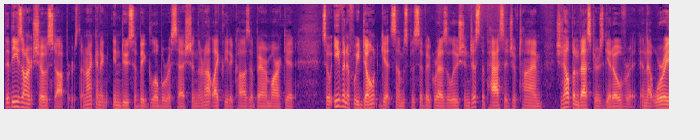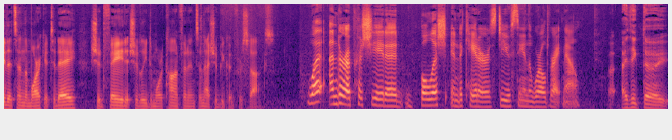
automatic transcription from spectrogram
that these aren't showstoppers. They're not going to induce a big global recession. They're not likely to cause a bear market. So even if we don't get some specific resolution, just the passage of time should help investors get over it. And that worry that's in the market today should fade. It should lead to more confidence, and that should be good for stocks. What underappreciated bullish indicators do you see in the world right now? I think the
